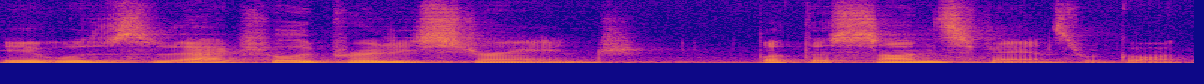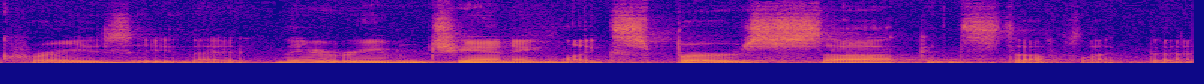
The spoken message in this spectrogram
It was actually pretty strange. But the Suns fans were going crazy. They, they were even chanting like Spurs suck and stuff like that.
